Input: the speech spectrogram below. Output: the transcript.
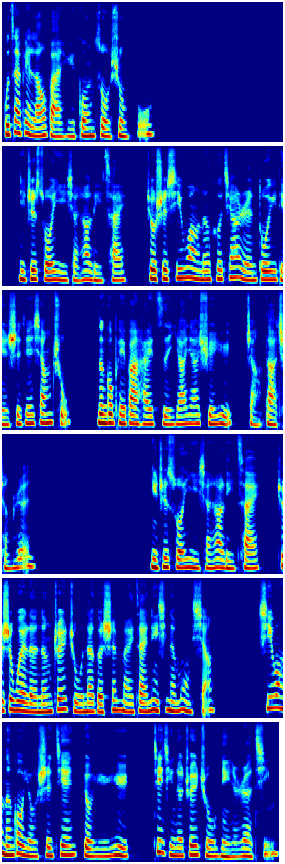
不再被老板与工作束缚。你之所以想要理财，就是希望能和家人多一点时间相处，能够陪伴孩子牙牙学语，长大成人。你之所以想要理财，就是为了能追逐那个深埋在内心的梦想。希望能够有时间、有余裕，尽情的追逐你的热情。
